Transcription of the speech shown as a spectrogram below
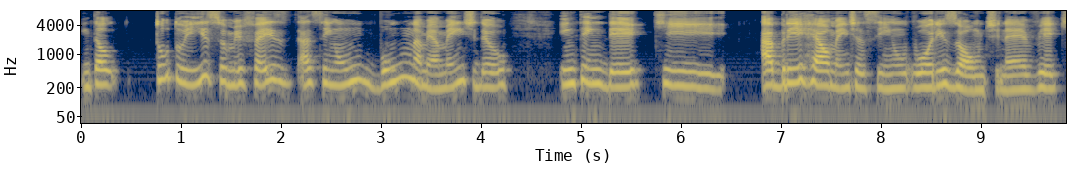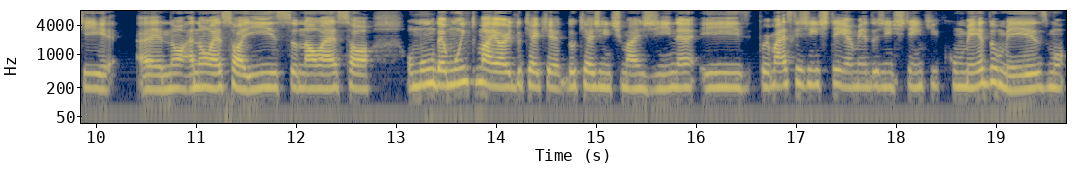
Então, tudo isso me fez assim um boom na minha mente de eu entender que abrir realmente assim o horizonte, né? Ver que é, não, não é só isso, não é só. O mundo é muito maior do que, do que a gente imagina. E por mais que a gente tenha medo, a gente tem que ir com medo mesmo,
